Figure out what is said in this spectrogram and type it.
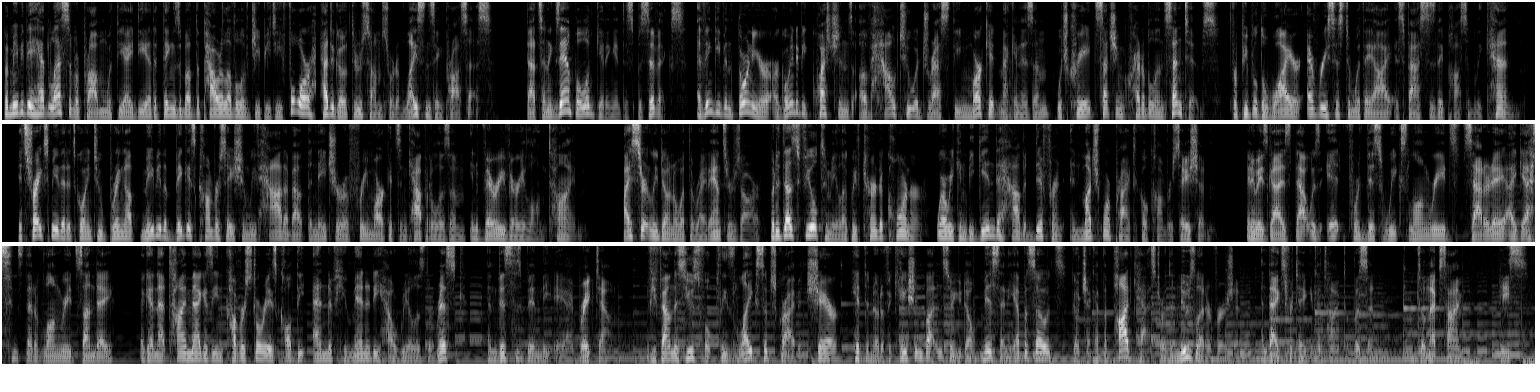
But maybe they had less of a problem with the idea that things above the power level of GPT 4 had to go through some sort of licensing process. That's an example of getting into specifics. I think even thornier are going to be questions of how to address the market mechanism, which creates such incredible incentives for people to wire every system with AI as fast as they possibly can. It strikes me that it's going to bring up maybe the biggest conversation we've had about the nature of free markets and capitalism in a very, very long time. I certainly don't know what the right answers are, but it does feel to me like we've turned a corner where we can begin to have a different and much more practical conversation. Anyways, guys, that was it for this week's Long Reads Saturday, I guess, instead of Long Read Sunday. Again, that Time magazine cover story is called The End of Humanity How Real is the Risk? And this has been the AI Breakdown. If you found this useful, please like, subscribe, and share. Hit the notification button so you don't miss any episodes. Go check out the podcast or the newsletter version. And thanks for taking the time to listen. Until next time, peace.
